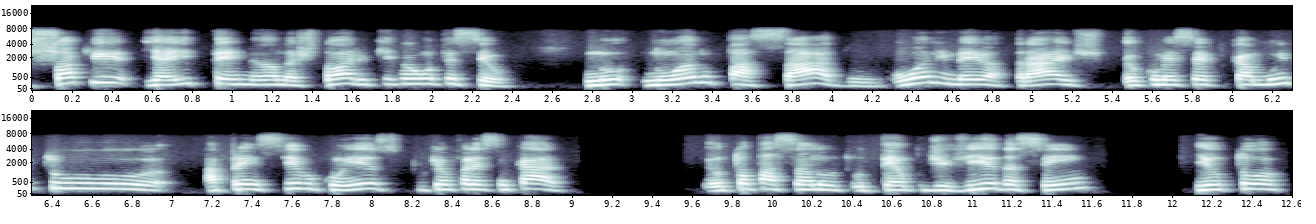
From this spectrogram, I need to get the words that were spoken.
só que, e aí, terminando a história, o que, que aconteceu? No, no, ano passado, um ano e meio atrás, eu comecei a ficar muito apreensivo com isso, porque eu falei assim, cara, eu tô passando o tempo de vida assim, e eu tô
